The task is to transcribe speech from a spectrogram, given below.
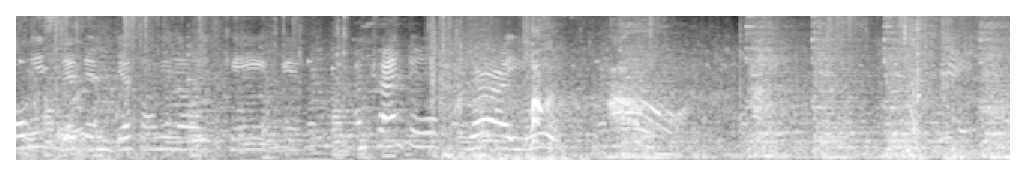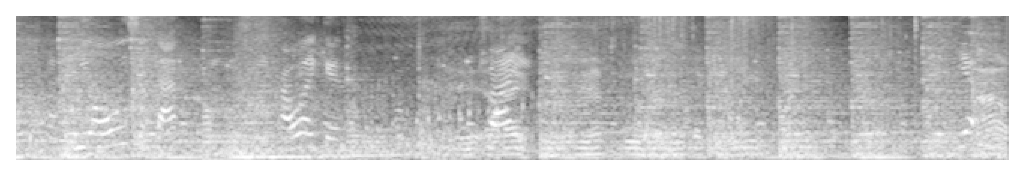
Always dead and just only know it came. And I'm trying to look, where are you? He always attacks me. See how I can. you try. attack- You have to do it when he's attacking you. Yeah. Ow,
